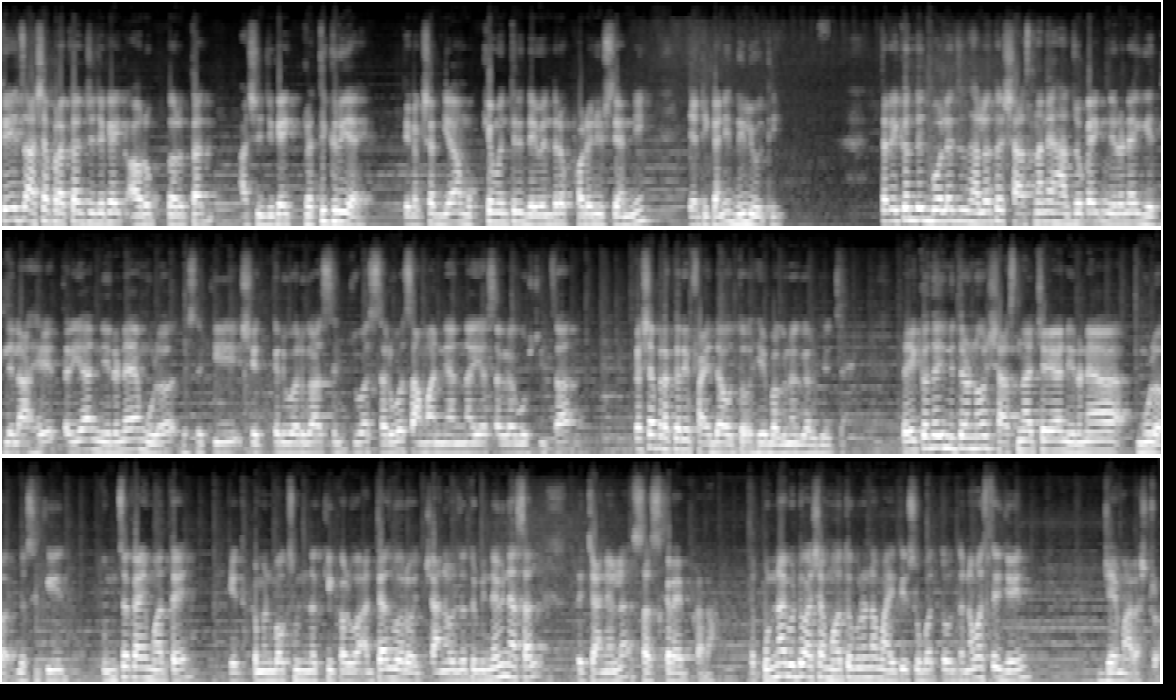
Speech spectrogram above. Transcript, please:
तेच अशा प्रकारचे जे काही आरोप करतात अशी जी काही प्रतिक्रिया आहे ते लक्षात घ्या. मुख्यमंत्री देवेंद्र फडणवीस यांनी या ठिकाणी दिली होती. तर एकंदरीत बोलायचं झालं तर शासनाने हा जो काही निर्णय घेतलेला आहे तर या निर्णयामुळं जसं की शेतकरी वर्ग असेल किंवा सर्वसामान्यांना या सगळ्या गोष्टीचा कशा प्रकारे फायदा होतो हे बघणं गरजेचं आहे. तर एकंदरीत मित्रांनो शासनाच्या या निर्णयामुळं जसं की तुमचं काय मत आहे हे कमेंट बॉक्समध्ये नक्की कळवा. आणि त्याचबरोबर चॅनल जर तुम्ही नवीन असाल तर चॅनलला सबस्क्राईब करा. तर पुन्हा भेटू अशा महत्त्वपूर्ण माहितीसोबत. तो नमस्ते जैन जय महाराष्ट्र.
